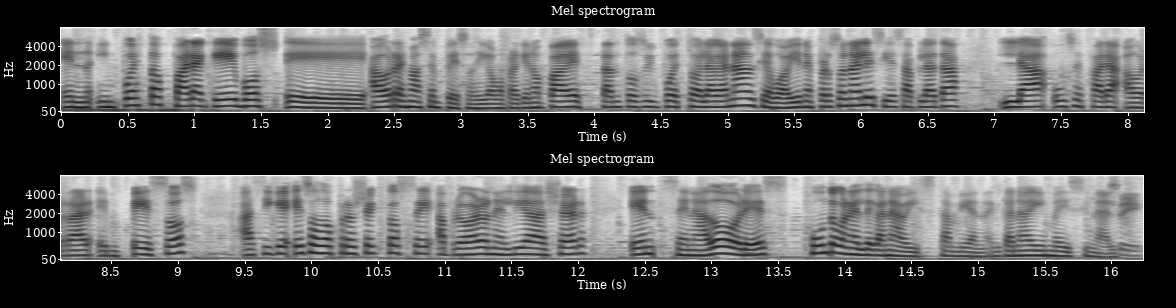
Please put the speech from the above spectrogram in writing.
en impuestos para que vos eh, ahorres más en pesos, digamos, para que no pagues tantos impuestos a la ganancia o a bienes personales y esa plata la uses para ahorrar en pesos. Así que esos dos proyectos se aprobaron el día de ayer en senadores, junto con el de cannabis también, el cannabis medicinal. Sí.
